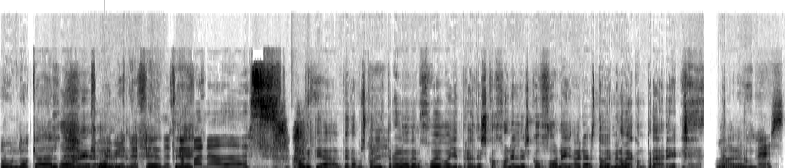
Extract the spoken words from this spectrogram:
un local, Joder, que viene Las gente. campanadas. Hostia, empezamos con el trolo del juego y entre el descojone y el descojone, ya verás, todavía me lo voy a comprar, ¿eh? Vale. ¿Ves?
